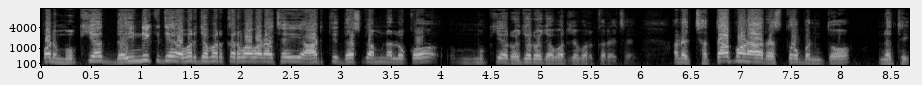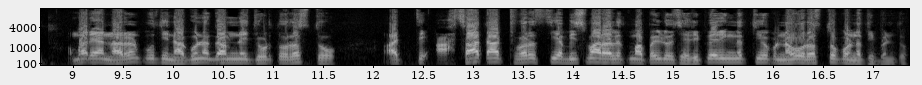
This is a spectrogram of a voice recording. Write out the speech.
પણ મુખ્ય દૈનિક જે અવર જવર કરવાવાળા છે, એ આઠથી દસ ગામના લોકો મુખ્ય રોજે રોજ અવર જવર કરે છે. અને છતાં પણ આ રસ્તો બનતો નથી. અમારે આ નારણપુરથી નાગોના ગામને જોડતો રસ્તો આજથી સાત, આઠ વર્ષથી આ બિસ્માર હાલતમાં પડ્યો છે. રિપેરિંગ નથી પણ નવો રસ્તો પણ નથી બનતો.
